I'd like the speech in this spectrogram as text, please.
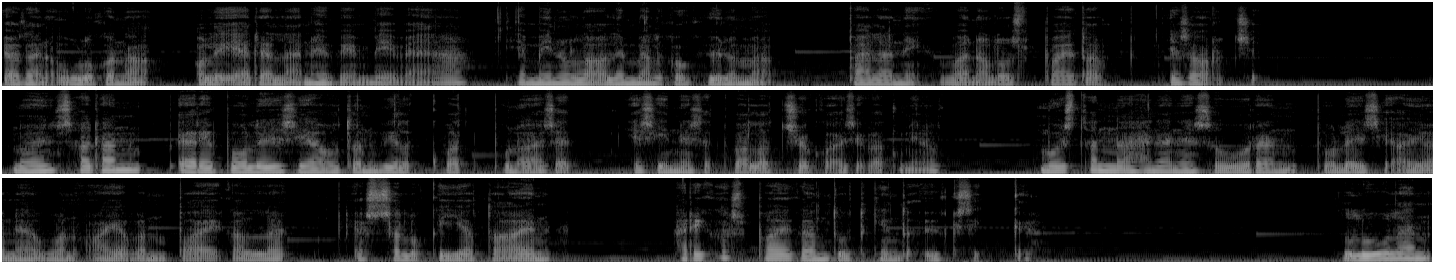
joten ulkona oli edelleen hyvin pimeää, ja minulla oli melko kylmä päälläni vain aluspaita ja sortsit. Noin sadan eri poliisiauton vilkkuvat punaiset ja siniset valot chokaisivat minut. Muistan nähneeni suuren poliisiajoneuvon ajavan paikalle, jossa luki jotain rikospaikan tutkintoyksikkö. Luulen,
